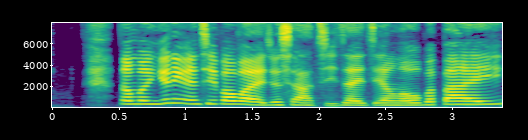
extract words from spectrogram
那么，元年元气爸爸也就下集再见喽，拜拜。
